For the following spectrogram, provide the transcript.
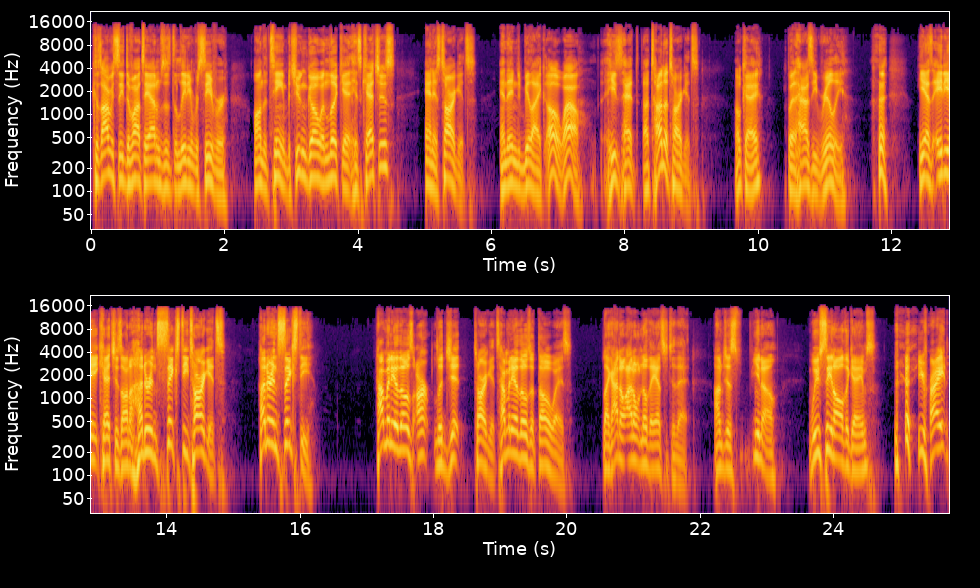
because obviously Davante Adams is the leading receiver on the team, but you can go and look at his catches and his targets, and then you'd be like, oh wow, he's had a ton of targets. Okay, but has he really? He has 88 catches on 160 targets. 160. How many of those aren't legit targets? How many of those are throwaways? Like I don't I don't know the answer to that. I'm just, you know, we've seen all the games. right?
